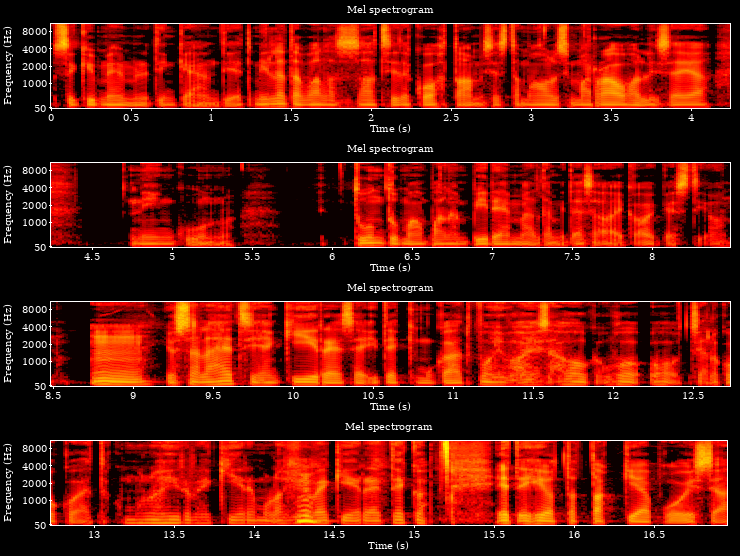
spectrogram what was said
se 10 minuutin käynti, että millä tavalla sä saat siitä kohtaamisesta mahdollisimman rauhallisen ja niin kuin tuntumaan paljon pidemmältä, mitä se aika oikeasti on. Mm. Jos sä lähet siihen kiireeseen itsekin mukaan, että voi voi, sä oot, oot siellä koko ajan, että kun mulla on hirveä kiire, mulla on hirveä kiire, et, eikö, et ehdi ottaa takkia pois ja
